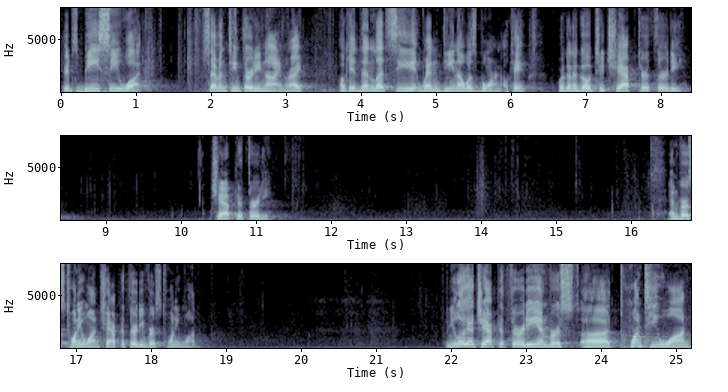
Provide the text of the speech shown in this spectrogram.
It's BC what? 1739, right? Okay, then let's see when Dinah was born, okay? We're going to go to chapter 30. Chapter 30. And verse 21, chapter 30, verse 21. When you look at chapter 30 and verse uh, 21,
